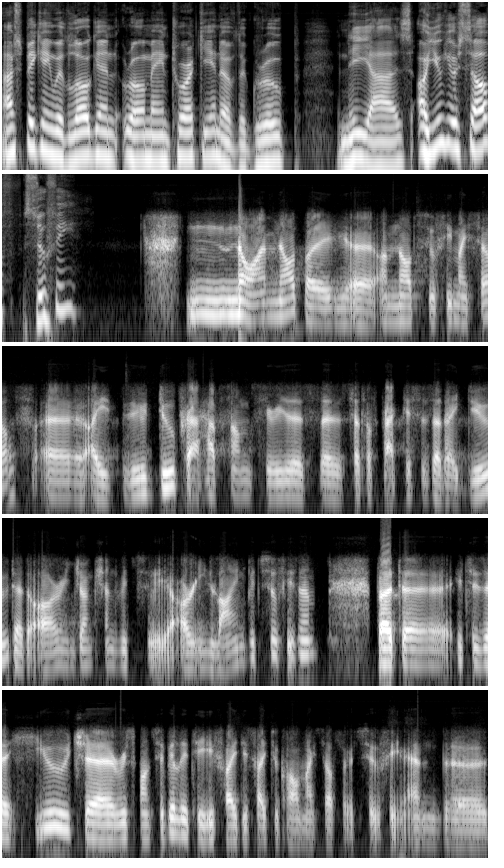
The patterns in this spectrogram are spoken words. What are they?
I'm speaking with Logan Ramin Torkian of the group Niyaz. Are you yourself Sufi? No, I'm not. But uh, I'm not Sufi myself. Uh, I do, do have some serious uh, set of practices that I do that are in junction with are in line with Sufism. But uh, it is a huge uh, responsibility if I decide to call myself a Sufi. And uh,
